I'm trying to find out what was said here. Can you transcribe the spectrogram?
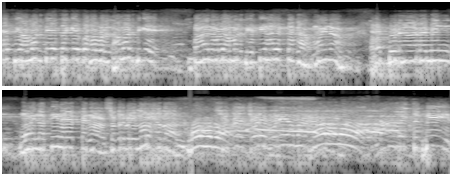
এ তুই আমার দিকে থেকে কথা বলেন। আমার দিকে? বাইরে হবে আমার দিকে। তিন হাজার টাকা। ময়না? রব্বুল আলামিন ময়না, তিন হাজার টাকা সকলে বলি মারহাবান মারহাবা। সকলে জোরে বলি না মারহাবা। মারহাবা। নারে তাকবীর।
